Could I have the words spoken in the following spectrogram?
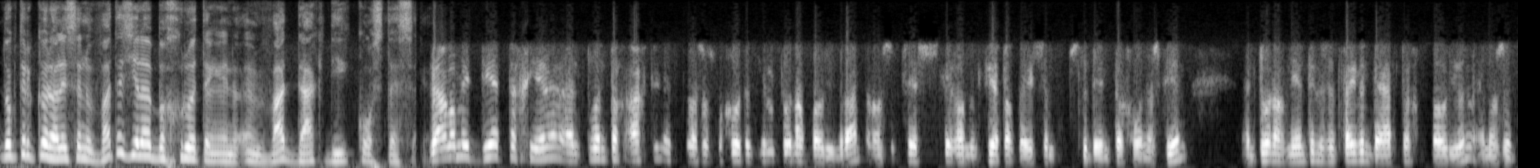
Dokter Coralison, wat is julle begroting en en wat dek die kostes? Wel om dit te gee in 2018 het was ons begroting 21 miljard rand en ons het 640 000 studente geondersteun. In 2019 is dit 35 miljard en ons het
